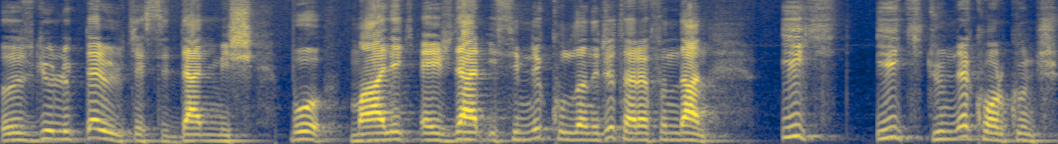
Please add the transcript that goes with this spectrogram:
özgürlükler ülkesi denmiş. Bu Malik Ejder isimli kullanıcı tarafından ilk ilk cümle korkunç.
